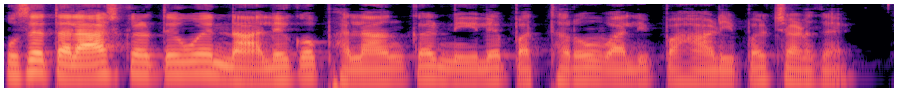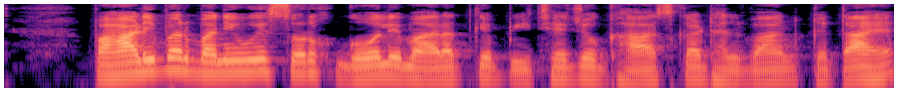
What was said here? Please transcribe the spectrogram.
اسے تلاش کرتے ہوئے نالے کو پھلانگ کر نیلے پتھروں والی پہاڑی پر چڑھ گئے۔ پہاڑی پر بنی ہوئی سرخ گول عمارت کے پیچھے جو گھاس کا ڈھلوان قطع ہے،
